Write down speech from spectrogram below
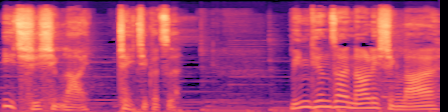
一起醒来”这几个字。明天在哪里醒来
